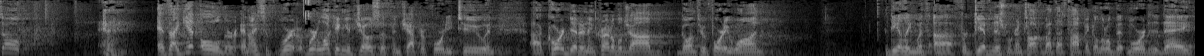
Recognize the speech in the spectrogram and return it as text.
So, as I get older, and I, we're, we're looking at Joseph in chapter 42, and uh, Cord did an incredible job going through 41, dealing with uh, forgiveness. We're going to talk about that topic a little bit more today,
